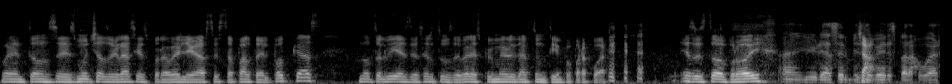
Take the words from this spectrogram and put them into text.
Bueno, entonces muchas gracias por haber llegado hasta esta parte del podcast. No te olvides de hacer tus deberes primero y darte un tiempo para jugar. Eso es todo por hoy. Ah, yo iré a hacer mis Chao. deberes para jugar.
